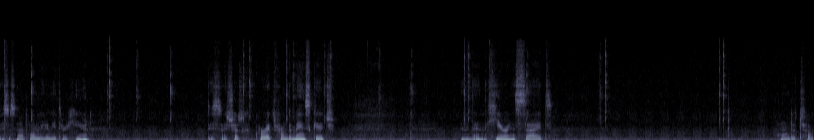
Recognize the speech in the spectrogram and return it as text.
This is not one millimeter here. This I should correct from the main sketch and then here inside. On the top.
